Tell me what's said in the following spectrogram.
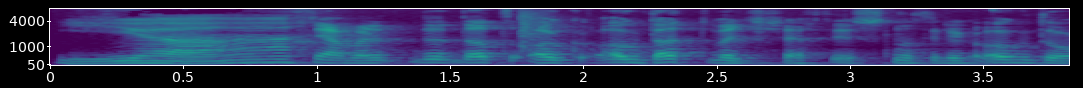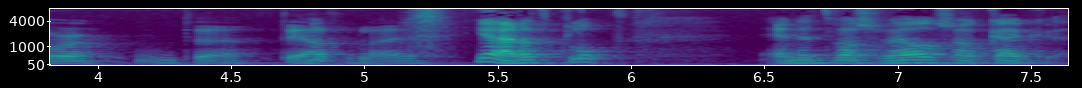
Ja, ja maar dat, ook, ook dat wat je zegt is natuurlijk ook door de theateropleiding. ja, dat klopt. En het was wel zo, kijk,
